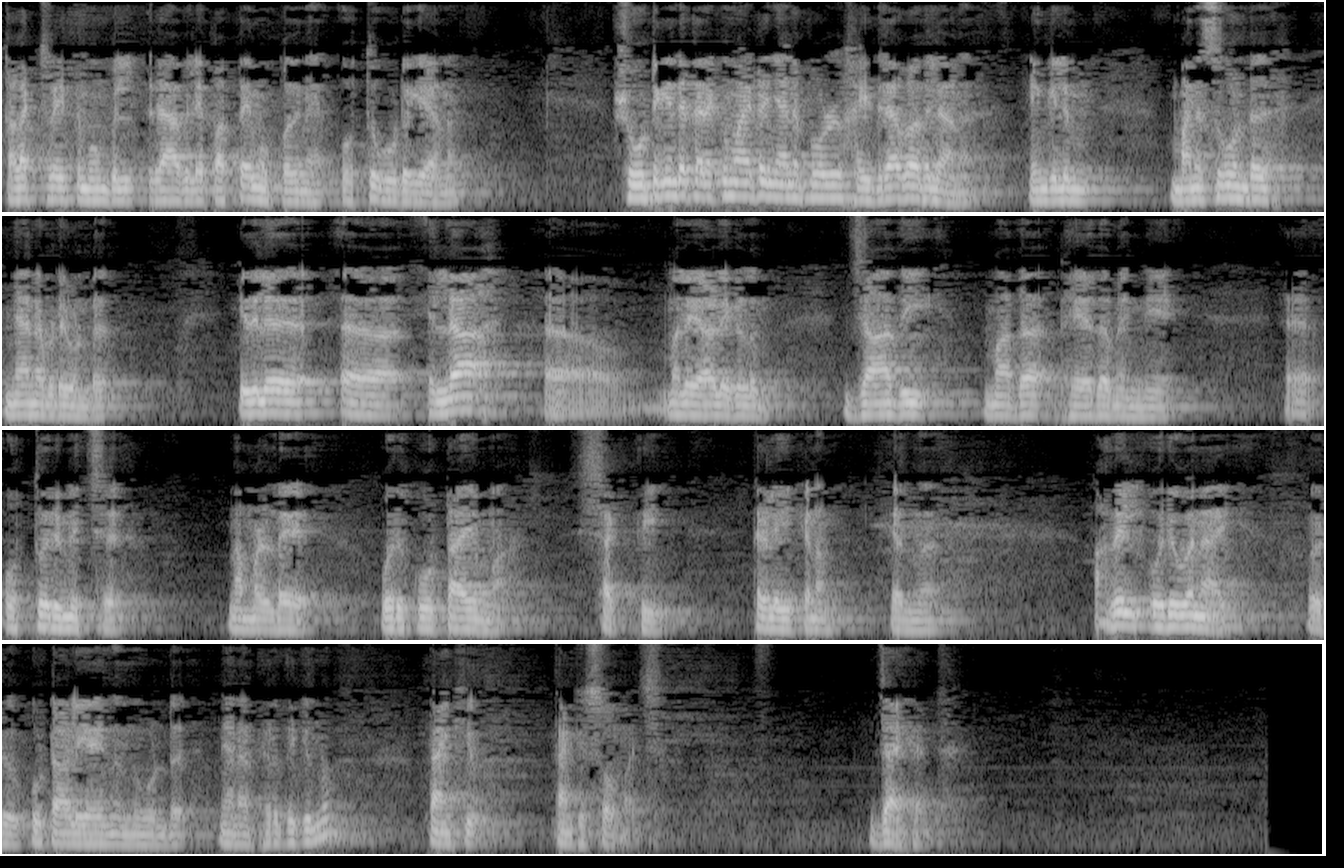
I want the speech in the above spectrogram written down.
കളക്ടറേറ്റിന് മുമ്പിൽ രാവിലെ പത്ത് മുപ്പതിന് ഒത്തുകൂടുകയാണ്. ഷൂട്ടിങ്ങിന്റെ തിരക്കുമായിട്ട് ഞാനിപ്പോൾ ഹൈദരാബാദിലാണ്. എങ്കിലും മനസ്സുകൊണ്ട് ഇതിൽ ഏഹ്, എല്ലാ മലയാളികളും ജാതി മതഭേദമന്യേ ഒത്തൊരുമിച്ച് നമ്മളുടെ ഒരു കൂട്ടായ്മ ശക്തി തെളിയിക്കണം എന്ന് അതിൽ ഒരുവനായി ഒരു കൂട്ടാളിയായി നിന്നുകൊണ്ട് ഞാൻ അഭ്യർത്ഥിക്കുന്നു. Thank you. Thank you so much. Jai Hind.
